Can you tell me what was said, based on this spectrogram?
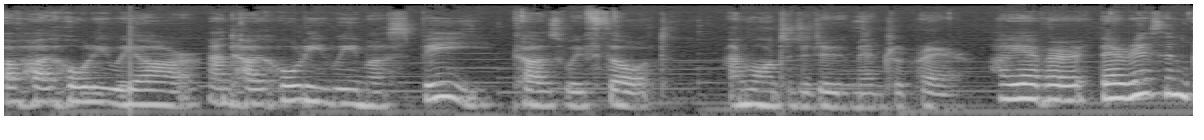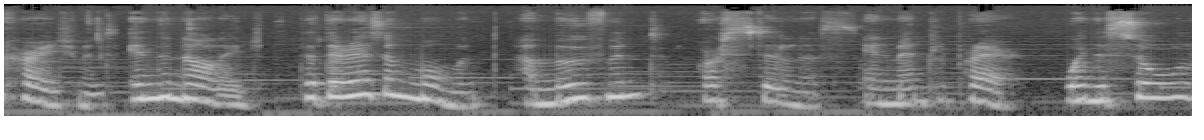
of how holy we are and how holy we must be because we've thought and wanted to do mental prayer. However, there is encouragement in the knowledge that there is a moment, a movement, or stillness in mental prayer. When the soul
